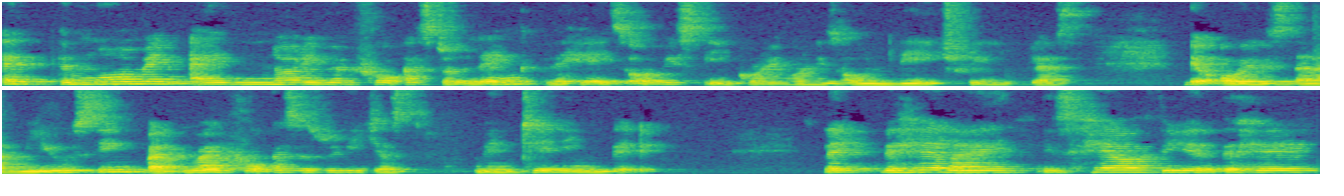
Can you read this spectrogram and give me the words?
at the moment I'm not even focused on length. The hair is obviously growing on its own naturally plus the oils that I'm using, but my focus is really just maintaining the like the hairline is healthy and the hair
